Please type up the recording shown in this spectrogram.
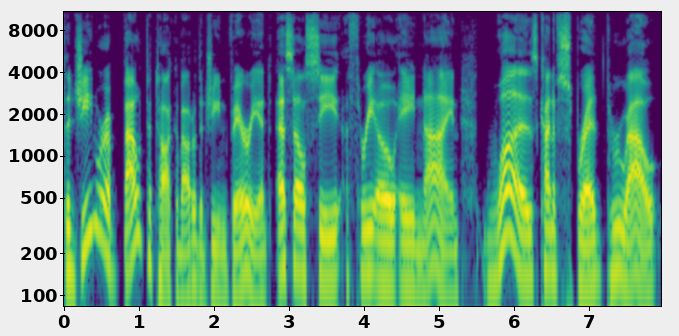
The gene we're about to talk about, or the gene variant, SLC30A9, was kind of spread throughout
